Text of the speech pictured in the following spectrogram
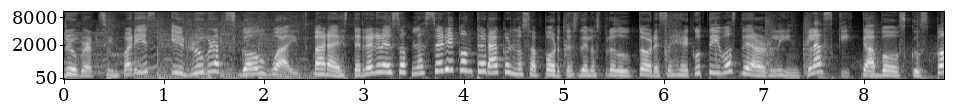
Rugrats in París y Rugrats Go Wild. Para este regreso, la serie contará con los aportes de los productores ejecutivos de Arlene Klasky, Gabos Cuspo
